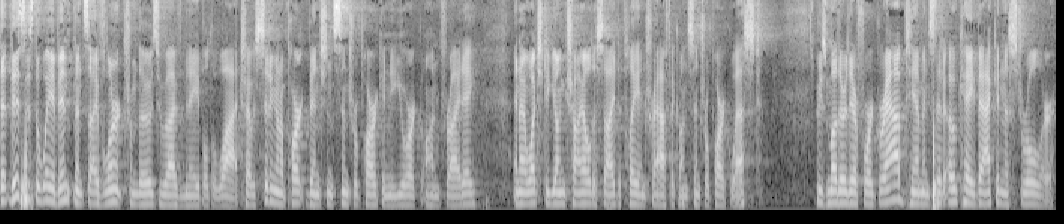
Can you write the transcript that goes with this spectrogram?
That this is the way of infants I've learned from those who I've been able to watch. I was sitting on a park bench in Central Park in New York on Friday, and I watched a young child decide to play in traffic on Central Park West, whose mother therefore grabbed him and said, Okay, back in the stroller.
